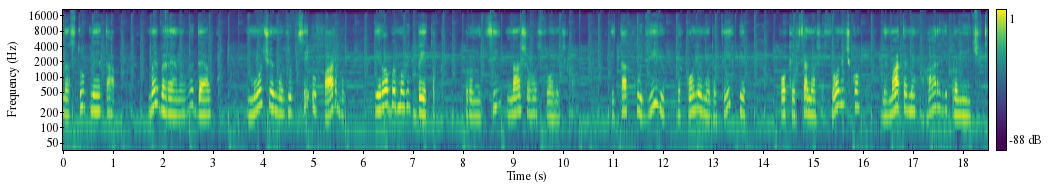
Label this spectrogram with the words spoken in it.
Наступний етап. Ми беремо виделку, вмочуємо зубці у фарбу і робимо відбиток промінці нашого сонечка. І таку дію виконуємо до тих пір, поки все наше сонечко не матиме гарні промінчики.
